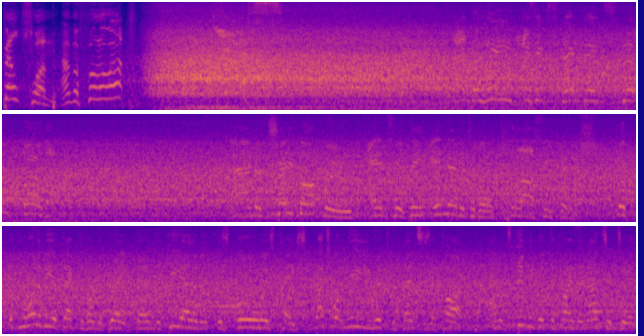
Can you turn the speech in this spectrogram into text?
Belts one, and the follow-up. Yes! And the lead is extended still further. And a trademark move ends with the inevitable classy finish. Look, if you want to be effective on the break, then the key element is always pace. That's what really rips defences apart, and it's difficult to find an answer to it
